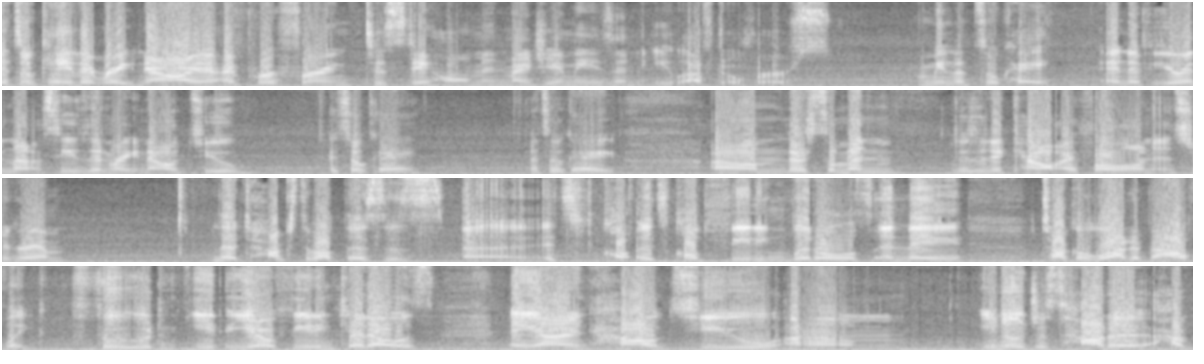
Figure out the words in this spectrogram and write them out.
It's okay that right now I, am preferring to stay home in my jammies and eat leftovers. I mean, that's okay. And if you're in that season right now too, it's okay. It's okay. Um, there's someone, there's an account I follow on Instagram that talks about this is uh, it's called it's called feeding littles and they talk a lot about like food eat, you know feeding kiddos and how to um, you know just how to have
